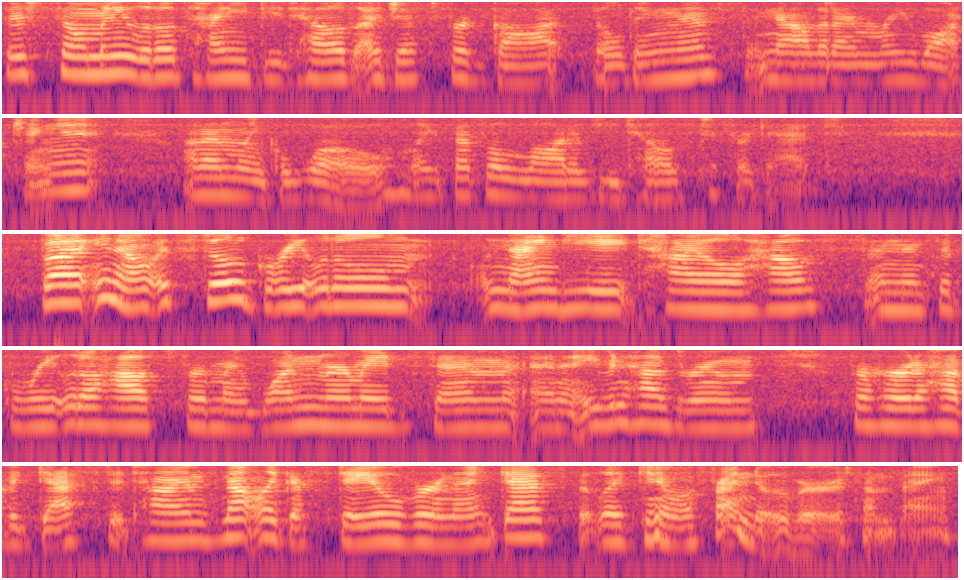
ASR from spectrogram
there's so many little tiny details. I just forgot building this now that I'm rewatching it. And I'm like, whoa, like that's a lot of details to forget. But, you know, it's still a great little 98 tile house and it's a great little house for my one mermaid sim and it even has room for her to have a guest at times not like a stay overnight guest but like you know a friend over or something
